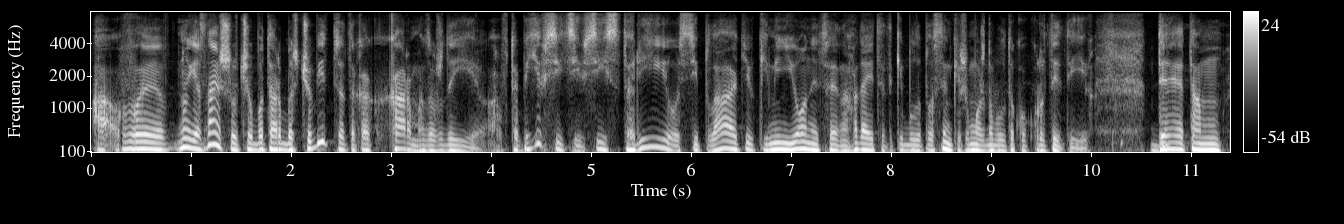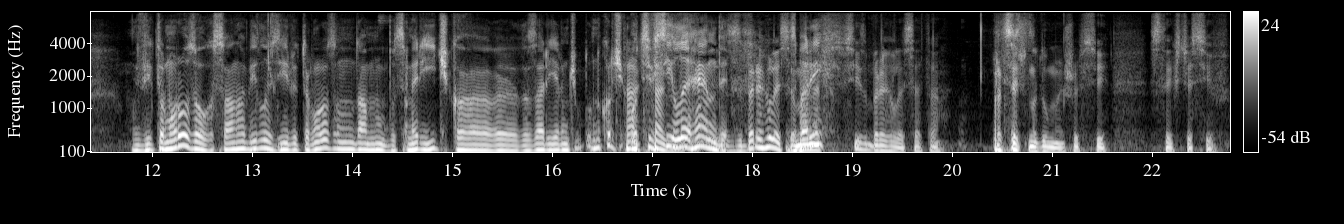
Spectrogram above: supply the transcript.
А в ну я знаю, що чоботар без чобіт це така карма завжди є. А в тебе є всі ці всі старі, ось ці платівки, міньйони. Це нагадаєте, такі були пластинки, що можна було тако крутити їх. Де там Віктор Морозов, Оксана Білозір, Віктор Морозов, ну там Смирічка, е, Назар Єремчук. Ну коротше, оці всі легенди. Збереглися. Зберіг? Мене всі збереглися, так. Практично думаю, що всі з тих часів.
